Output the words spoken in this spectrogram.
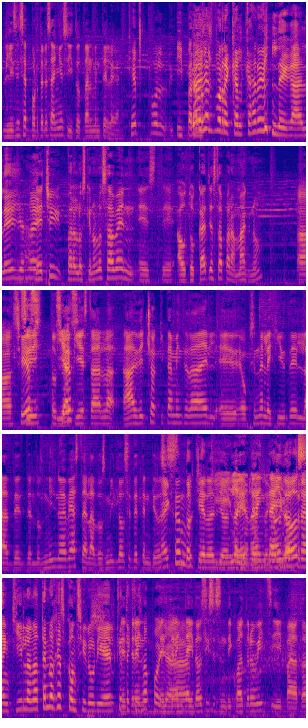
licencia por tres años y totalmente legal. Qué pol- Y para Gracias por recalcar el legal, eh. Yo no- De hecho, y para los que no lo saben, este AutoCAD ya está para Mac, ¿no? Así es. Sí, así y es. aquí está la... Ah, de hecho aquí también te da el, eh, opción de elegir de la desde el 2009 hasta la 2012 de 32 Ahí cuando quieras, Tranquilo, Jonah. de Jonathan, 32 Tranquilo, no te enojes con Ciruriel que de, te quiso de apoyar. 32 y 64 bits y para todas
